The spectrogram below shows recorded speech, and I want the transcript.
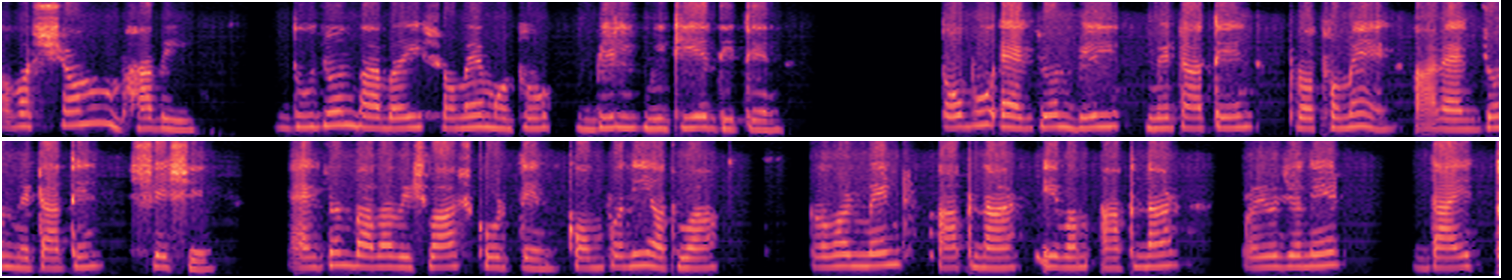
অবশ্যম ভাবি দুজন বাবাই সময় মতো বিল মিটিয়ে দিতেন। তবু একজন বিল মেটাতেন প্রথমে আর একজন মেটাতেন শেষে। একজন বাবা বিশ্বাস করতেন কোম্পানি অথবা গভর্নমেন্ট আপনার এবং আপনার প্রয়োজনের দায়িত্ব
